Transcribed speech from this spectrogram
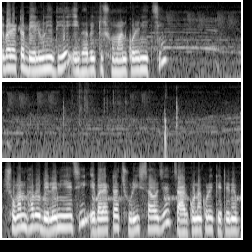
এবার একটা বেলুনি দিয়ে এইভাবে একটু সমান করে নিচ্ছি। সমানভাবে বেলে নিয়েছি। এবার একটা ছুরির সাহায্যে চারকোনা করে কেটে নেব।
